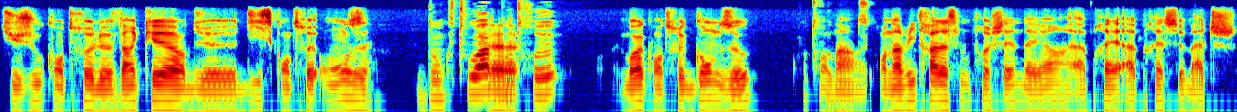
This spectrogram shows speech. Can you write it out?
Tu joues contre le vainqueur de 10 contre 11. Donc toi euh, contre... Moi contre Gonzo qu'on invitera la semaine prochaine d'ailleurs, après, après ce match.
